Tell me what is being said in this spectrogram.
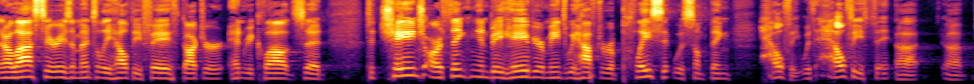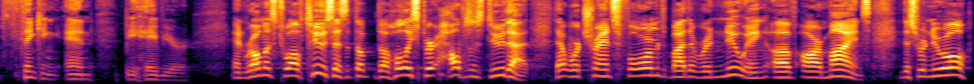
In our last series, A Mentally Healthy Faith, Dr. Henry Cloud said, To change our thinking and behavior means we have to replace it with something healthy, with healthy th- uh, uh, thinking and behavior. And Romans 12, 2 says that the, the Holy Spirit helps us do that, that we're transformed by the renewing of our minds. This renewal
